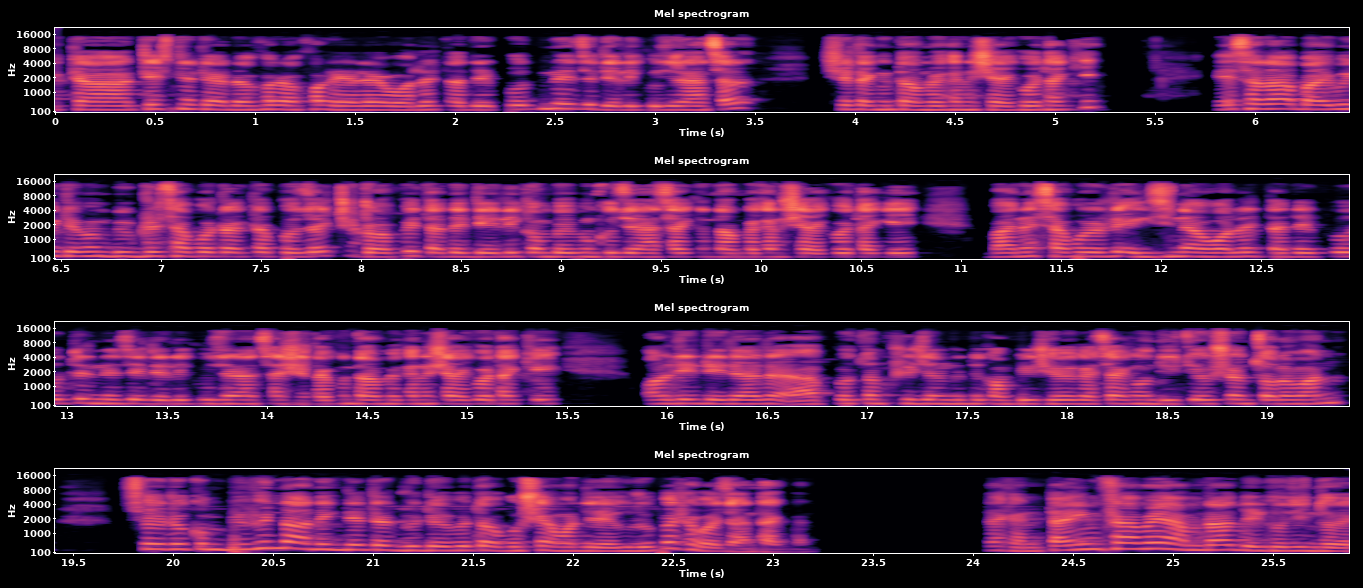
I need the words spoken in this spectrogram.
একটা testnet air offer offer ARI wallet তাদের প্রতিদিনের যে ডেইলি কুইজের অ্যান্সার সেটা কিন্তু আমরা এখানে শেয়ার করে থাকি। এছাড়া বাইবিট এবং বিটবিট সাপোর্ট একটা প্রজেক্ট ড্রপি তাদের ডেইলি কম্বো এবং কুইজের অ্যান্সার কিন্তু আমরা এখানে শেয়ার করে থাকি। বাইন্যান্স সাপোর্টেড এক্সিনা ওয়ালেট তাদের প্রতিদিনের যে ডেইলি কুইজের অ্যান্সার সেটা কিন্তু আমরা এখানে শেয়ার করে থাকি। অলরেডি এটার প্রথম সিজন কিন্তু কমপ্লিট হয়ে গেছে, এখন দ্বিতীয় সিজন চলমান। সো এরকম বিভিন্ন অনেক ডেটার ভিডিও পেতে অবশ্যই আমাদের এই গ্রুপে সবাই জয়েন থাকবেন। দেখেন টাইম ফ্রেমে আমরা দীর্ঘদিন ধরে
